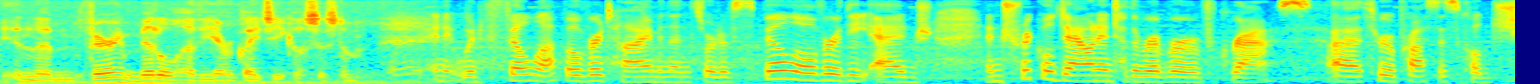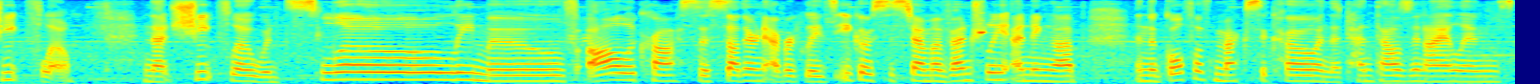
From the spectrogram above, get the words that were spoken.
in the very middle of the Everglades ecosystem and it would fill up over time and then sort of spill over the edge and trickle down into the river of grass uh, through a process called sheet flow. And that sheet flow would slowly move all across the southern Everglades ecosystem, eventually ending up in the Gulf of Mexico and the 10,000 Islands,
